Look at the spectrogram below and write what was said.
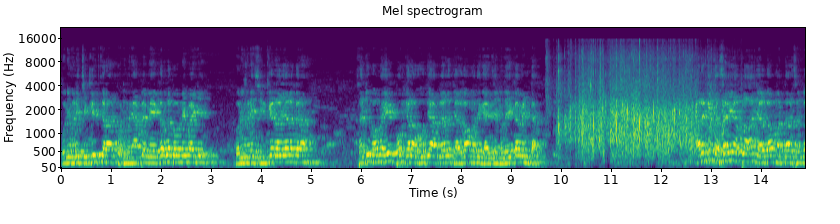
कोणी म्हणे चिखलीत करा. कोणी म्हणे आपल्या मेहकरला करू नाही पाहिजे. कोणी म्हणे सिंदखेड राजाला करा. संजीव भाऊनं एक फोन केला हो ते आपल्याला जळगावमध्ये घ्यायचं आहे मला एका मिनिटात. कारण की तसाही आपला मतदारसंघ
